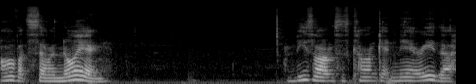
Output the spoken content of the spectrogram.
Oh, that's so annoying. These lancers can't get near either.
